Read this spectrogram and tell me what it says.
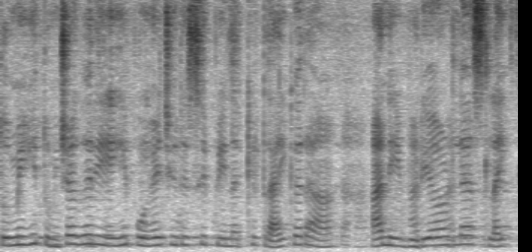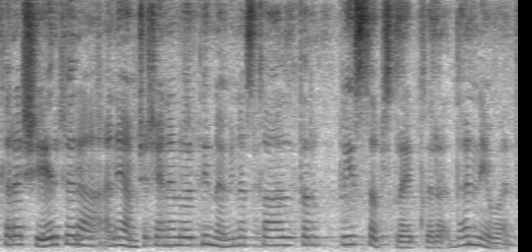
तुम्हीही तुमच्या घरी ही पोह्याची रेसिपी नक्की ट्राय करा आणि व्हिडिओ आवडल्यास लाईक करा शेअर करा आणि आमच्या चॅनलवरती नवीन असाल तर प्लीज सबस्क्राईब करा. धन्यवाद.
